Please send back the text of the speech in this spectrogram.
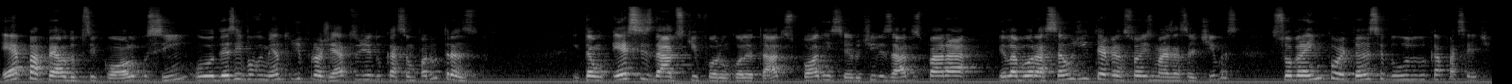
é papel do psicólogo, sim, o desenvolvimento de projetos de educação para o trânsito. Então, esses dados que foram coletados podem ser utilizados para elaboração de intervenções mais assertivas sobre a importância do uso do capacete.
